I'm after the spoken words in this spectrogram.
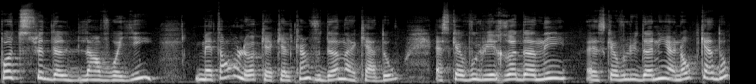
Pas tout de suite de l'envoyer. Mettons là, que quelqu'un vous donne un cadeau. Est-ce que vous lui redonnez, est-ce que vous lui donnez un autre cadeau?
